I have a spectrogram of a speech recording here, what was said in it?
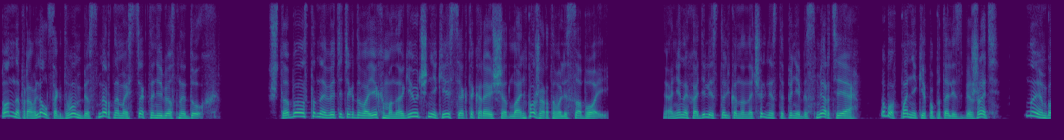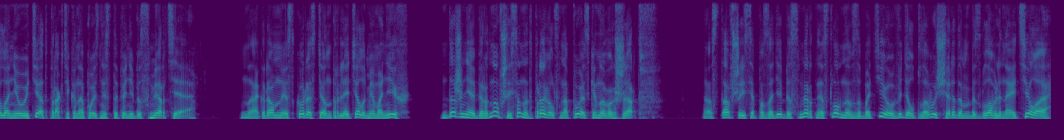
Он направлялся к двум бессмертным из секты Небесный Дух. Чтобы остановить этих двоих, многие ученики секты Карающая Длань пожертвовали собой. Они находились только на начальной ступени бессмертия, оба в панике попытались сбежать, но им было не уйти от практика на поздней ступени бессмертия. На огромной скорости он пролетел мимо них, даже не обернувшись, он отправился на поиски новых жертв. Оставшийся позади бессмертный словно в забытии увидел плывущее рядом обезглавленное тело.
